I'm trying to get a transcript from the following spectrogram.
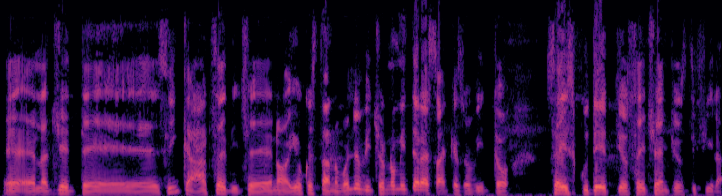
eh, la gente si incazza e dice no, io quest'anno voglio vincere, non mi interessa anche se ho vinto sei scudetti o sei Champions di fila.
